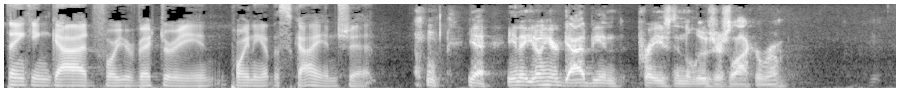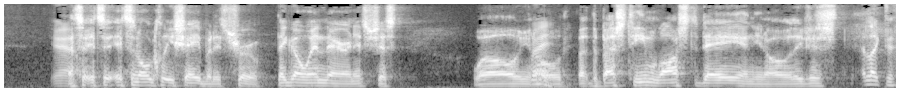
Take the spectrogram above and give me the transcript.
thanking God for your victory and pointing at the sky and shit. yeah. You know, you don't hear God being praised in the loser's locker room. Yeah. That's a, it's a, it's an old cliche, but it's true. They go in there and it's just, well, you know, Right. but the best team lost today, and you know they just I'd like to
